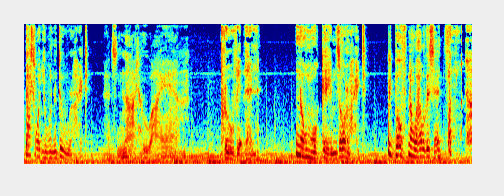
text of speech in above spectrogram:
That's what you want to do, right? That's not who I am. Prove it then. No more games, all right? We both know how this ends.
